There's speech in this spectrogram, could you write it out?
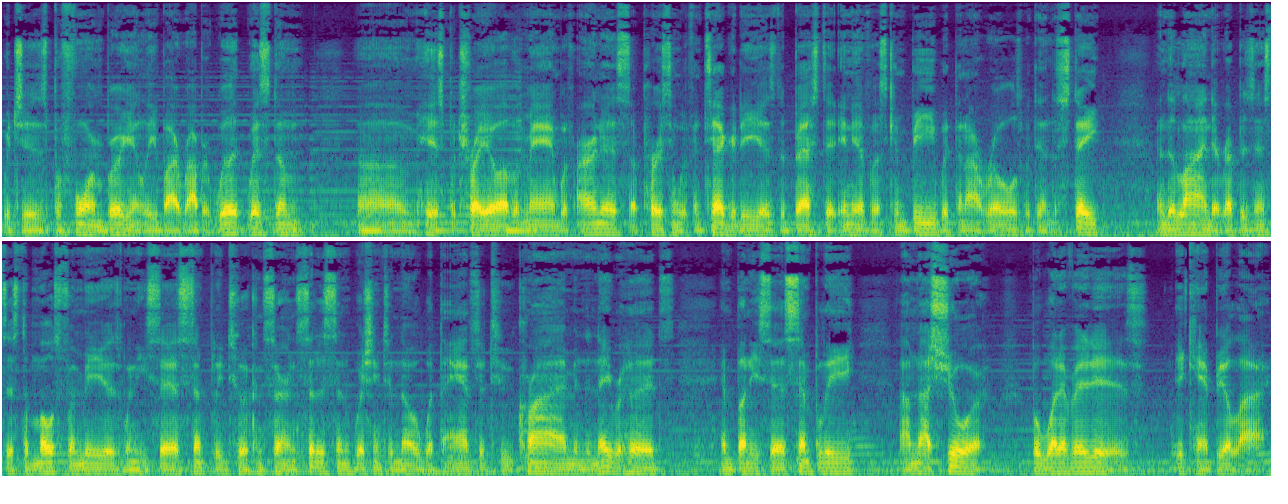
which is performed brilliantly by Robert Wi- Wisdom. Um, his portrayal of a man with earnest, a person with integrity, is the best that any of us can be within our roles within the state. And the line that represents this the most for me is when he says simply to a concerned citizen wishing to know what the answer to crime in the neighborhoods. And Bunny says simply, I'm not sure, but whatever it is, it can't be a lie.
